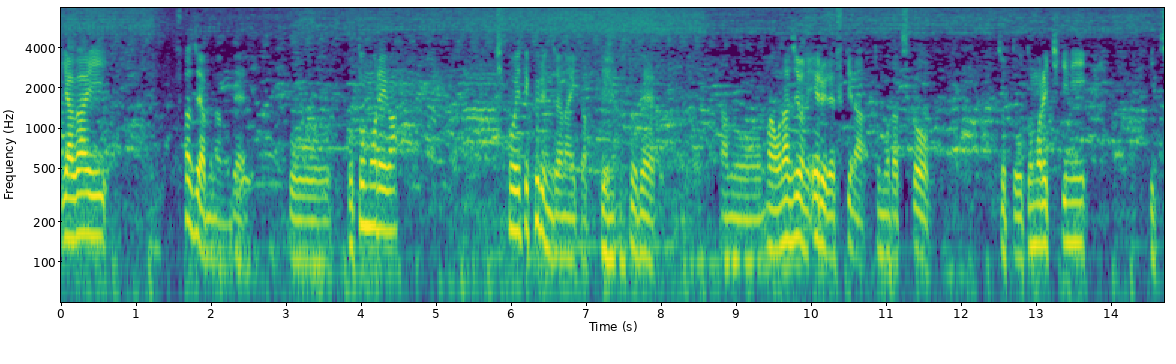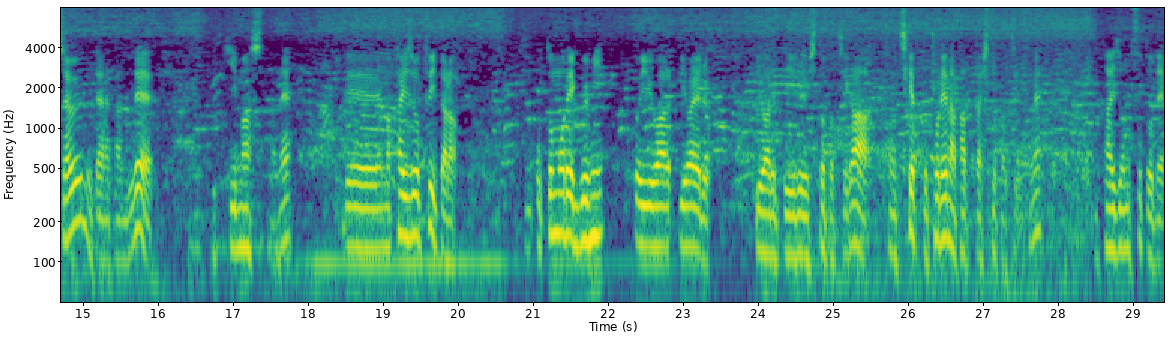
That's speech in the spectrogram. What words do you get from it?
野外スタジアムなので、こう、音漏れが聞こえてくるんじゃないかっていうことで、あの、まあ、同じように L で好きな友達と、ちょっと音漏れ聞きに行っちゃうみたいな感じで、行きましたね。で、まあ、会場着いたら、音漏れ組といわいわゆる言われている人たちが、そのチケット取れなかった人たちですね。会場の外で、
